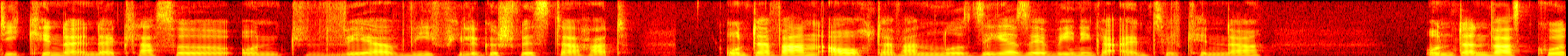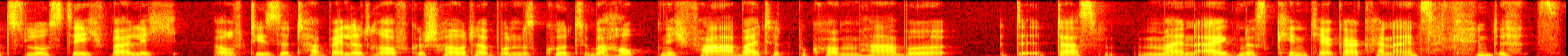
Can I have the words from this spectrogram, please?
die Kinder in der Klasse und wer wie viele Geschwister hat. Und da waren auch, da waren nur sehr, sehr wenige Einzelkinder. Und dann war es kurz lustig, weil ich auf diese Tabelle drauf geschaut habe und es kurz überhaupt nicht verarbeitet bekommen habe, dass mein eigenes Kind ja gar kein Einzelkind ist,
